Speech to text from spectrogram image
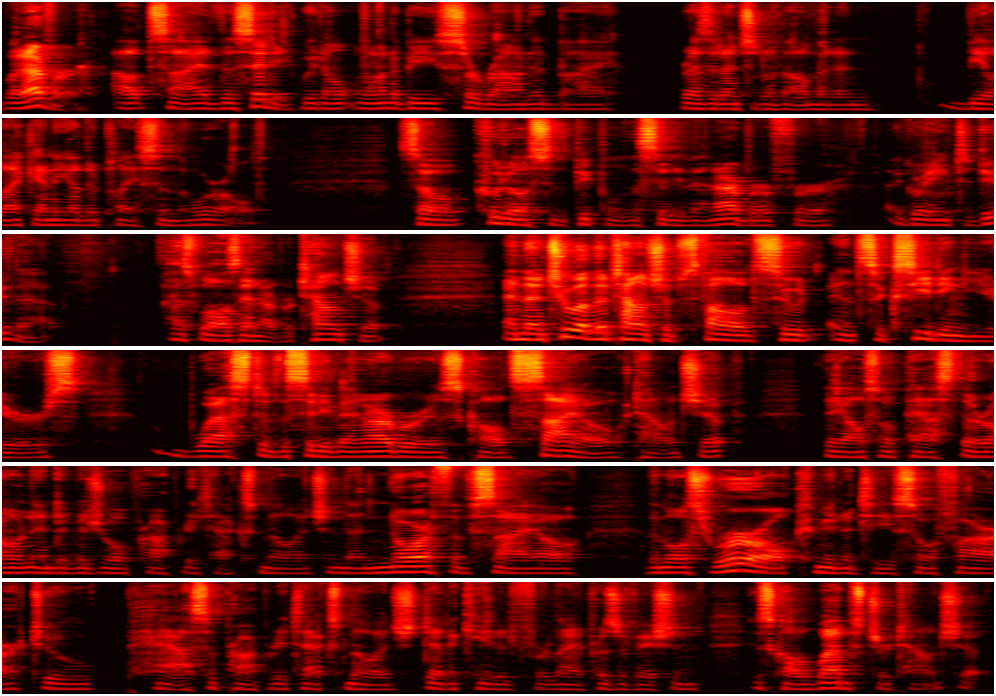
whatever outside the city. We don't want to be surrounded by residential development and be like any other place in the world. So kudos to the people of the city of Ann Arbor for agreeing to do that, as well as Ann Arbor Township. And then two other townships followed suit in succeeding years. West of the city of Ann Arbor is called Scio Township. They also passed their own individual property tax millage. And then north of Scio, the most rural community so far to pass a property tax millage dedicated for land preservation is called Webster Township.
